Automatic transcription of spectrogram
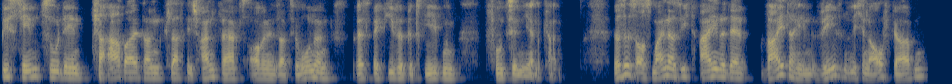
bis hin zu den Verarbeitern, klassisch Handwerksorganisationen, respektive Betrieben funktionieren kann. Das ist aus meiner Sicht eine der weiterhin wesentlichen Aufgaben,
